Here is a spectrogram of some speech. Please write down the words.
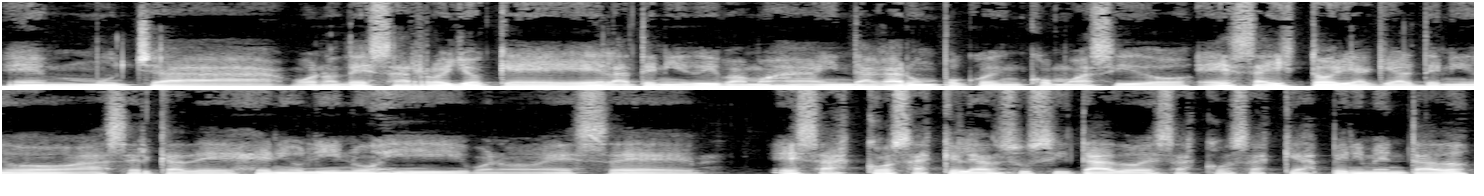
en mucha, bueno, desarrollo que él ha tenido y vamos a indagar un poco en cómo ha sido esa historia que ha tenido acerca de Genio Linux y bueno, es, esas cosas que le han suscitado, esas cosas que ha experimentado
